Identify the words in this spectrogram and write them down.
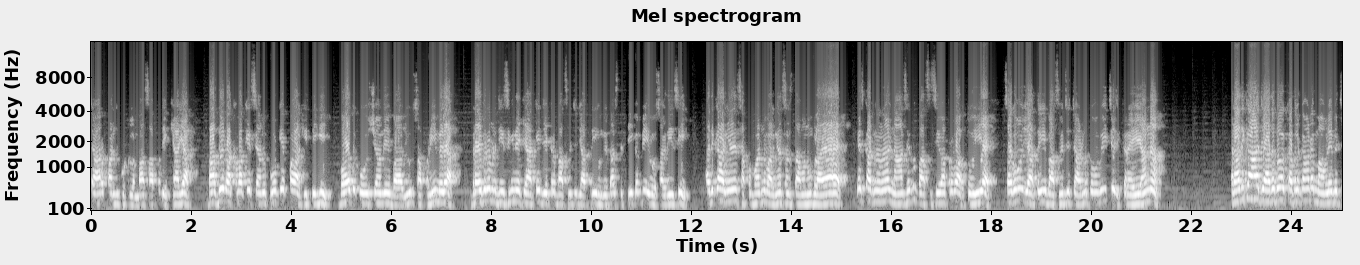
4-5 ਫੁੱਟ ਲੰਬਾ ਸੱਪ ਦੇਖਿਆ ਗਿਆ। ਬੱਸ ਦੇ ਵੱਖ-ਵੱਖ ਹਿੱਸਿਆਂ ਨੂੰ ਖੋਲ ਕੇ ਭਾਲ ਕੀਤੀ ਗਈ। ਬਹੁਤ ਕੋਸ਼ਿਸ਼ਾਂ ਦੇ ਬਾਵਜੂਦ ਸੱਪ ਨਹੀਂ ਮਿਲਿਆ। ਡਰਾਈਵਰ ਮਨਜੀਤ ਸਿੰਘ ਨੇ ਕਿਹਾ ਕਿ ਜੇਕਰ ਬੱਸ ਵਿੱਚ ਯਾਤਰੀ ਹੁੰਦੇ ਤਾਂ ਸਥਿਤੀ ਗੰਭੀਰ ਹੋ ਸਕਦੀ ਸੀ। ਅਧਿਕਾਰੀਆਂ ਨੇ ਸੱਪ ਫੜਨ ਵਾਲੀਆਂ ਸੰਸਥਾਵਾਂ ਨੂੰ ਬੁਲਾਇਆ ਹੈ। ਇਸ ਘਟਨਾ ਨਾਲ ਨਾ ਸਿਰਫ ਬੱਸ ਸੇਵਾ ਪ੍ਰਭਾਵਿਤ ਹੋਈ ਹੈ, ਸਗੋਂ ਯਾਤਰੀ ਬੱਸ ਵਿੱਚ ਚੜ੍ਹਨ ਤੋਂ ਵੀ ਝਿਜਕ ਰਹੇ ਹਨ। ਰਾਧਿਕਾ ਜਾਦਵ ਕਤਲकांड ਮਾਮਲੇ ਵਿੱਚ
